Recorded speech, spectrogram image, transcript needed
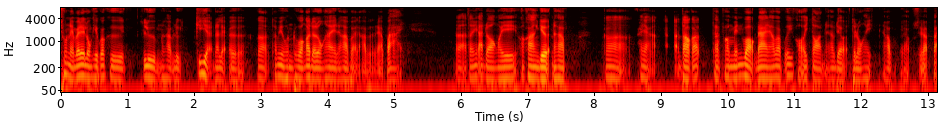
ช่วงไหนไม่ได้ลงคลิปก็คือลืมนะครับ หรือเกียดนั่นแหละเออก็ถ้ามีคนทวงก็เดี๋ยวลงให้นะครับไปแล้วครับแล้วบายอ่าตอนนี้อัดดองไว้ค่อนข้างเยอะนะครับ ก็ใครอยากอัดต่อก็ตัดคอมเมนต์บอกได้นะครับแบบเอ้ยขออีกตอนนะครับเดี๋ยวจะลงให้นะครับครับสำหรับไป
